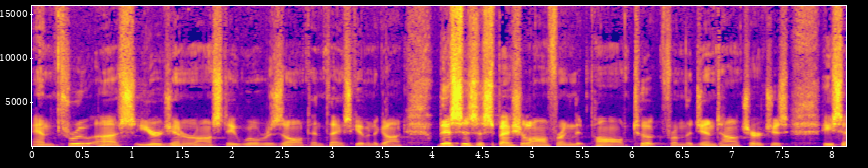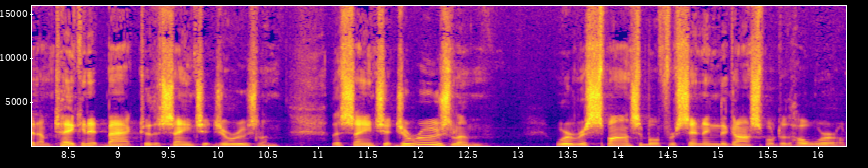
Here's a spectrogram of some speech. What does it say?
and through us, your generosity will result in thanksgiving to God. This is a special offering that Paul took from the Gentile churches. He said, I'm taking it back to the saints at Jerusalem. The saints at Jerusalem were responsible for sending the gospel to the whole world.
